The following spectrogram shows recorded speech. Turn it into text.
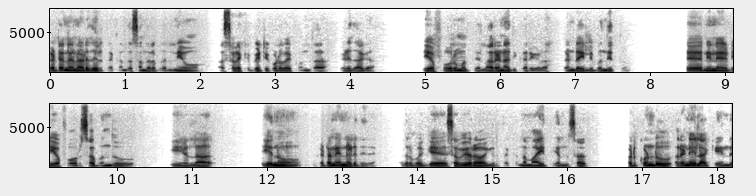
ಘಟನೆ ನಡೆದಿರ್ತಕ್ಕಂಥ ಸಂದರ್ಭದಲ್ಲಿ ನೀವು ಆ ಸ್ಥಳಕ್ಕೆ ಭೇಟಿ ಕೊಡಬೇಕು ಅಂತ ಹೇಳಿದಾಗ ಡಿ ಎಫ್ ಅವರು ಮತ್ತು ಎಲ್ಲ ಅರಣ್ಯಾಧಿಕಾರಿಗಳ ತಂಡ ಇಲ್ಲಿ ಬಂದಿತ್ತು. ಮತ್ತೆ ನಿನ್ನೆ ಡಿ ಎಫ್ ಅವರು ಸಹ ಬಂದು ಈ ಎಲ್ಲ ಏನು ಘಟನೆ ನಡೆದಿದೆ. ಅದರ ಬಗ್ಗೆ ಸವಿವರವಾಗಿರ್ತಕ್ಕಂಥ ಮಾಹಿತಿಯನ್ನು ಸಹ ಪಡ್ಕೊಂಡು ಅರಣ್ಯ ಇಲಾಖೆಯಿಂದ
